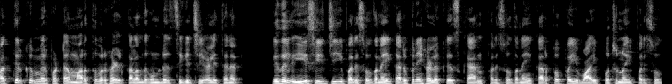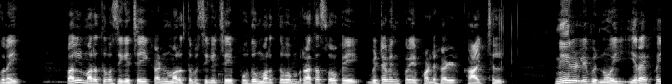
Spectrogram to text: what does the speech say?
பத்திற்கும் மேற்பட்ட மருத்துவர்கள் கலந்து கொண்டு சிகிச்சை அளித்தனர். இதில் இசிஜி பரிசோதனை கர்ப்பிணிகளுக்கு ஸ்கேன் பரிசோதனை கர்ப்பப்பை வாய் புற்றுநோய் பரிசோதனை பல் மருத்துவ சிகிச்சை கண் மருத்துவ சிகிச்சை பொது மருத்துவம் இரத்த சோகை விட்டமின் குறைபாடுகள் காய்ச்சல் நீரிழிவு நோய் இறைப்பை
